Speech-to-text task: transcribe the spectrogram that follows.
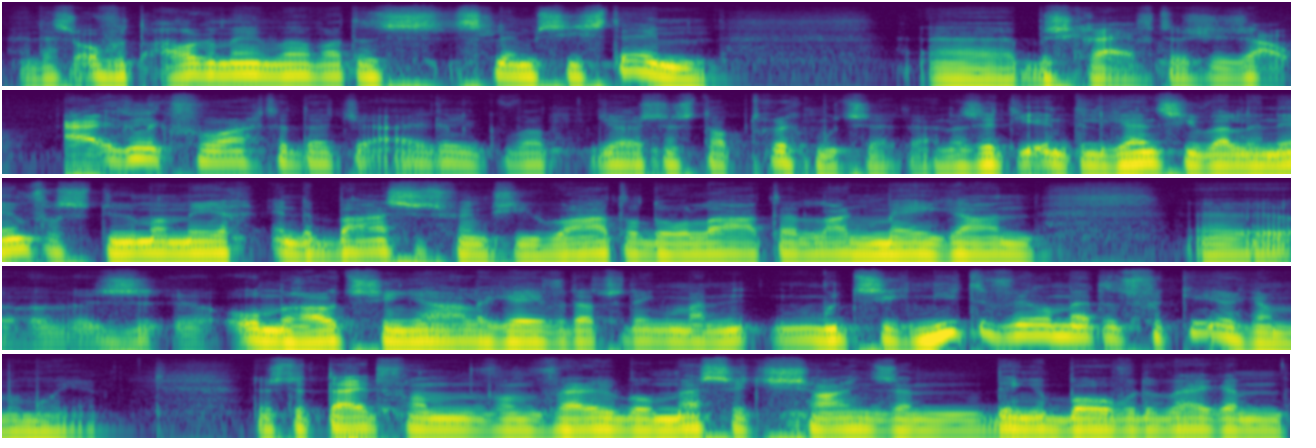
En dat is over het algemeen wel wat een slim systeem eh, beschrijft. Dus je zou eigenlijk verwachten dat je eigenlijk wat juist een stap terug moet zetten. En dan zit die intelligentie wel in de infrastructuur, maar meer in de basisfunctie. Water doorlaten, lang meegaan, z- onderhoudssignalen geven, dat soort dingen. Maar moet zich niet te veel met het verkeer gaan bemoeien. Dus de tijd van, van variable message signs en dingen boven de weg en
